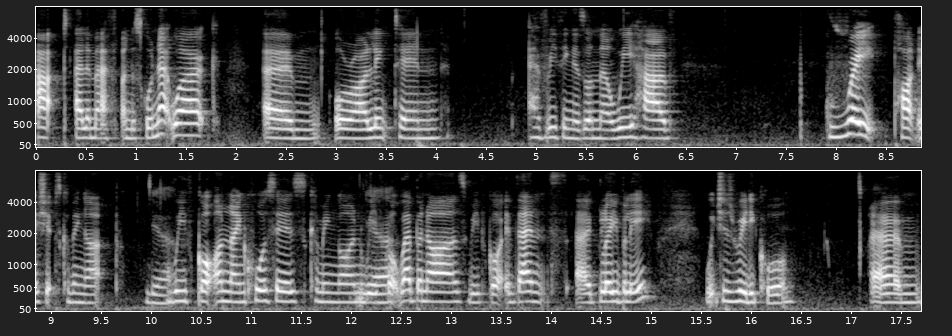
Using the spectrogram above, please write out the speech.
at LMF underscore network, um, or our LinkedIn, everything is on there. We have great partnerships coming up. Yeah. We've got online courses coming on, we've Yeah. got webinars, we've got events uh, globally, which is really cool. Um,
